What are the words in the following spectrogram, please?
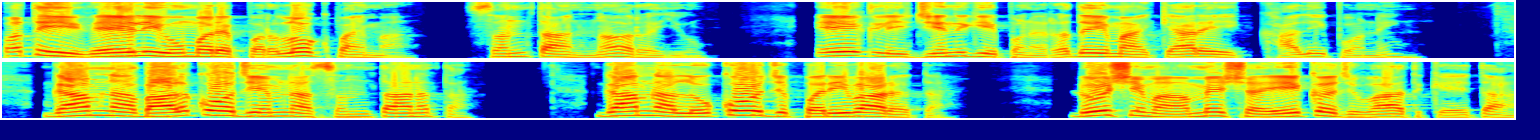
પતિ વહેલી ઉંમરે પરલોક પામ્યા. સંતાન ન રહ્યું. એકલી જિંદગી પણ હૃદયમાં ક્યારેય ખાલીપો નહીં. ગામના બાળકો જ એમના સંતાન હતા. ગામના લોકો જ પરિવાર હતા. ડોશીમાં હંમેશા એક જ વાત કહેતા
